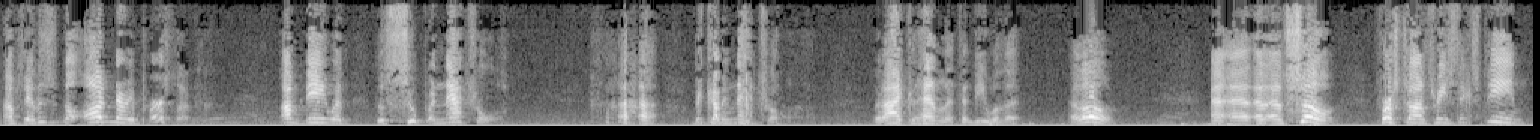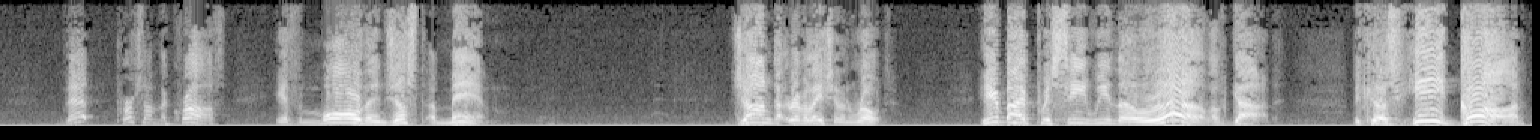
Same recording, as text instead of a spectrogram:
I'm saying this is the ordinary person. I'm dealing with the supernatural becoming natural. That I could handle it and deal with it. Hello? And, and, and so, 1 John 3.16, that person on the cross is more than just a man. John got revelation and wrote, Hereby perceive we the love of God, because He, God,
